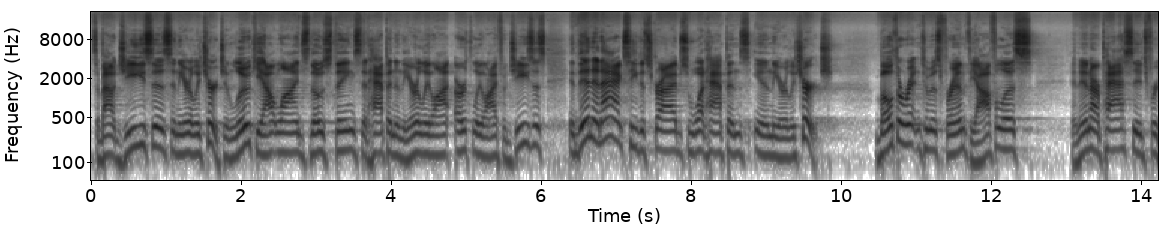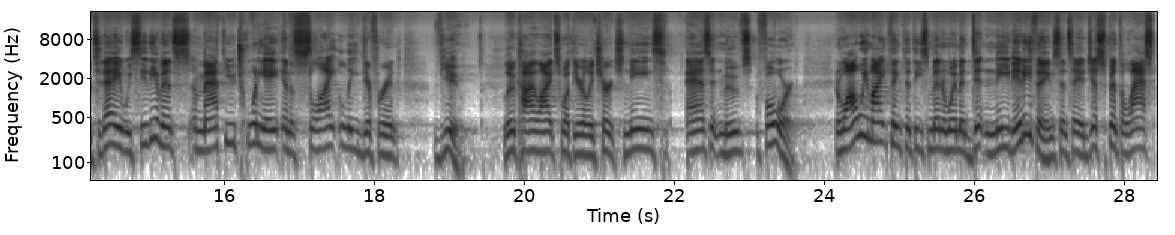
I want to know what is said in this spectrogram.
It's about Jesus in the early church. In Luke, he outlines those things that happened in the early li- earthly life of Jesus. And then in Acts, he describes what happens in the early church. Both are written to his friend Theophilus. And in our passage for today, we see the events of Matthew 28 in a slightly different view. Luke highlights what the early church needs as it moves forward. And while we might think that these men and women didn't need anything since they had just spent the last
